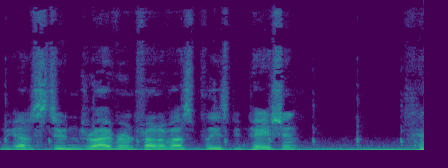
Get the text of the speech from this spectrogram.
We got a student driver in front of us. Please be patient.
